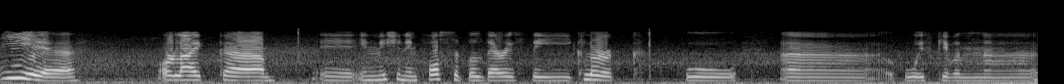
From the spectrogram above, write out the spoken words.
yeah, or like i- in Mission Impossible, there is the clerk who uh, who is given uh,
